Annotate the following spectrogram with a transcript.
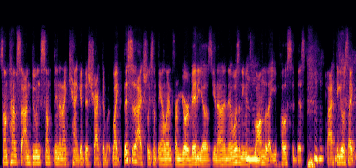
sometimes i'm doing something and i can't get distracted but like this is actually something i learned from your videos you know and it wasn't even mm-hmm. too long ago that you posted this i think it was like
